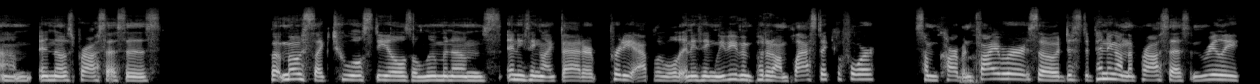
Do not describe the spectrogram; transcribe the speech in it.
um, in those processes. But most like tool steels aluminums anything like that are pretty applicable to anything. We've even put it on plastic before some carbon fiber. So just depending on the process and really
